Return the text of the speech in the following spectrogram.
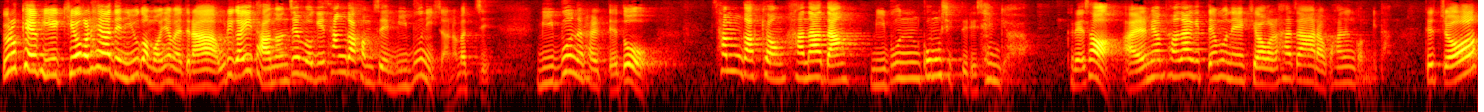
이렇게 비- 기억을 해야 되는 이유가 뭐냐면 얘들아 우리가 이 단원 제목이 삼각함수의 미분이잖아 맞지? 미분을 할 때도 삼각형 하나당 미분 공식들이 생겨요 그래서 알면 편하기 때문에 기억을 하자라고 하는 겁니다 됐죠?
